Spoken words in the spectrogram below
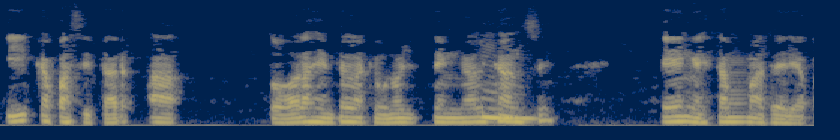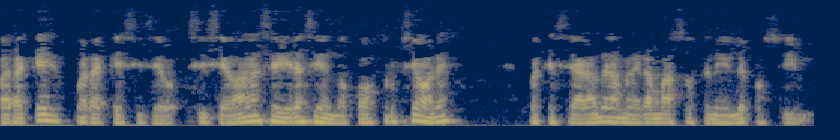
y capacitar a toda la gente a la que uno tenga alcance en esta materia. ¿Para qué? Para que si se, si se van a seguir haciendo construcciones, pues que se hagan de la manera más sostenible posible.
